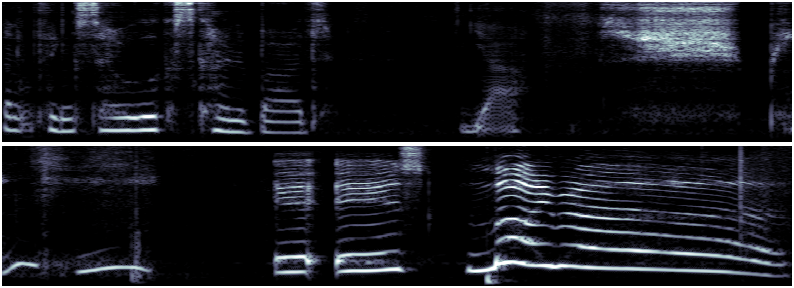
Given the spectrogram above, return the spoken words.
I don't think so. It looks kind of bad. Yeah. Shh, Pinkie. It is Lyra!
